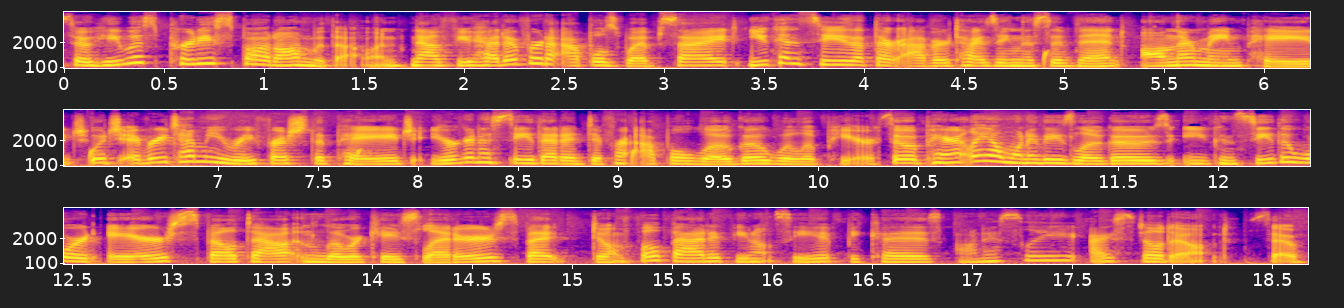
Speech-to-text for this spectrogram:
So he was pretty spot on with that one. Now, if you head over to Apple's website, you can see that they're advertising this event on their main page page, which every time you refresh the page, you're to see that a different Apple logo will appear. So apparently on one of these logos, you can see the word air spelt out in lowercase letters, but don't feel bad if you don't see it because honestly, I still don't. So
